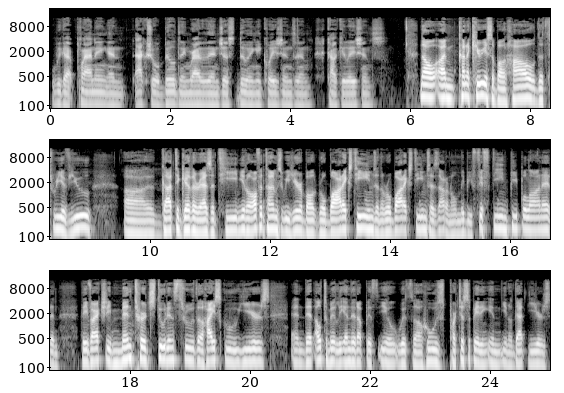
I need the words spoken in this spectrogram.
we got planning and actual building rather than just doing equations and calculations. Now, I'm kind of curious about how the three of you uh, got together as a team. You know, oftentimes we hear about robotics teams, and the robotics teams has, I don't know, maybe 15 people on it, and they've actually mentored students through the high school years, and that ultimately ended up with, you know, with uh, who's participating in, you know, that year's,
